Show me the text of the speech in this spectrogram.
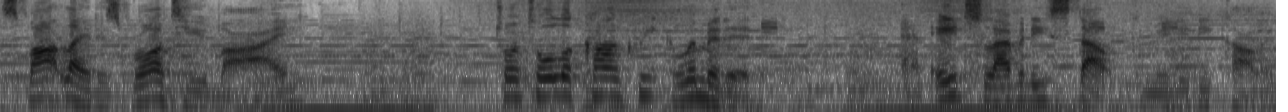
Spotlight is brought to you by Tortola Concrete Limited and H. Lavity Stoutt Community College.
